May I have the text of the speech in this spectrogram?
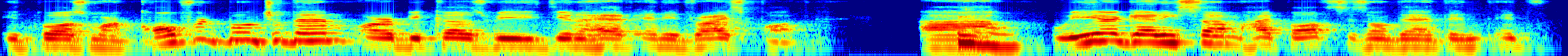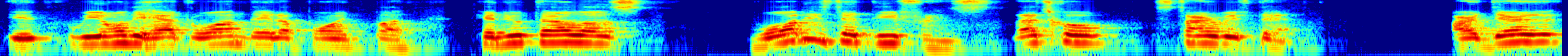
it was more comfortable to them or because we didn't have any dry spot. Uh, mm-hmm. We are getting some hypotheses on that, and it, it, we only had one data point. But can you tell us what is the difference? Let's go start with that. Are there?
